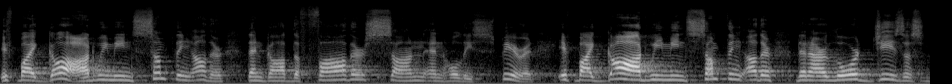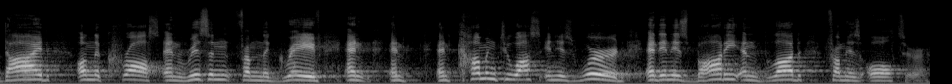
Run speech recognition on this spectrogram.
If by God we mean something other than God the Father, Son, and Holy Spirit, if by God we mean something other than our Lord Jesus died on the cross and risen from the grave and, and, and coming to us in His Word and in His body and blood from His altar,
